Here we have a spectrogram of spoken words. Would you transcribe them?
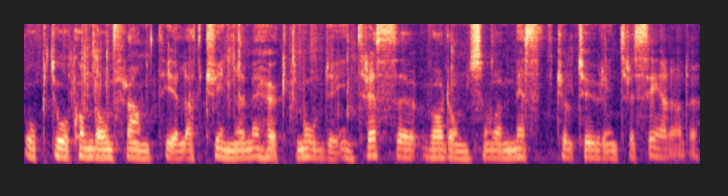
Och då kom de fram till att kvinnor med högt modeintresse var de som var mest kulturintresserade.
